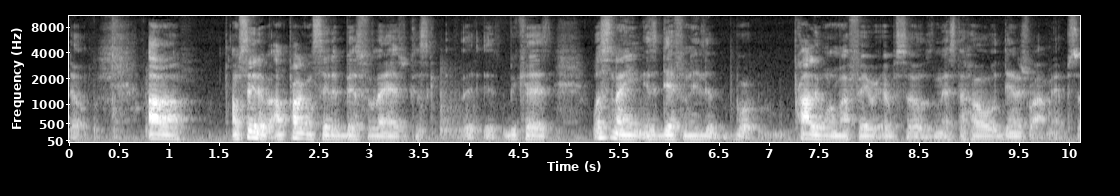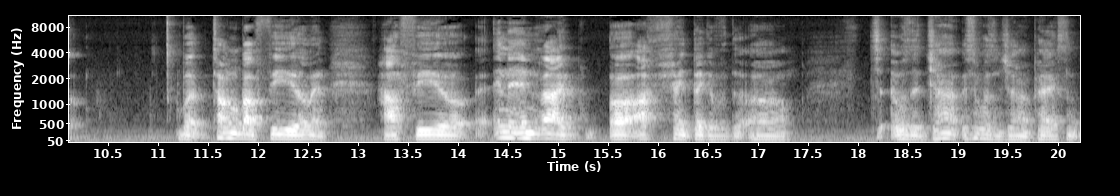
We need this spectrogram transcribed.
dope. Uh, I'm saying I'm probably gonna say the best for last because because what's the name is definitely the probably one of my favorite episodes, and that's the whole Dennis Rodman episode. But talking about Phil and how Phil and and like uh, I can't think of the uh, it was a John. This wasn't John Paxson.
